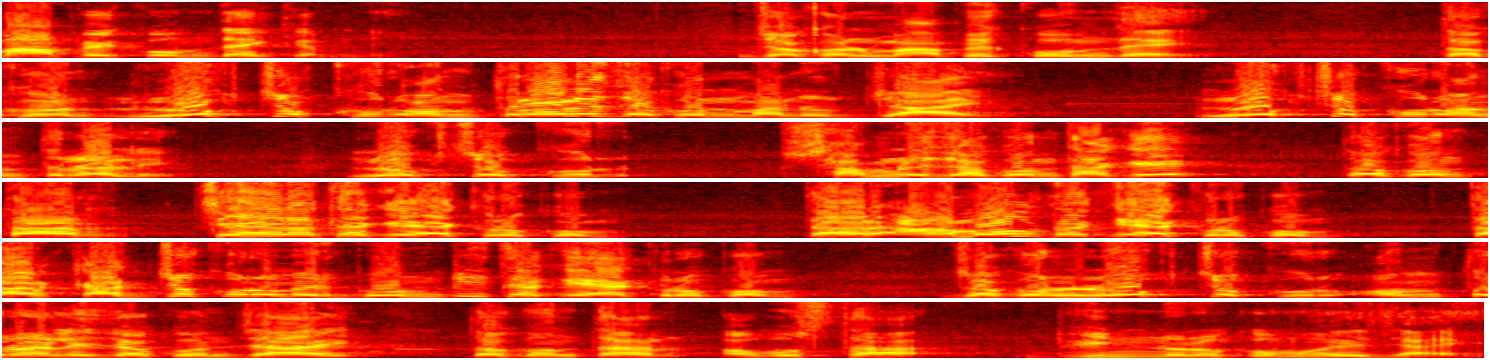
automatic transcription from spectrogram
মাপে কম দেয় কেমনে? যখন মাপে কম দেয়, তখন লোকচক্ষুর অন্তরালে যখন মানুষ যায়, লোকচক্ষুর অন্তরালে লোকচক্ষুর সামনে যখন থাকে, তখন তার চেহারা থাকে একরকম, তার আমল থাকে একরকম, তার কার্যক্রমের গণ্ডি থাকে একরকম। যখন লোকচক্ষুর অন্তরালে যখন যায়, তখন তার অবস্থা ভিন্ন রকম হয়ে যায়।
